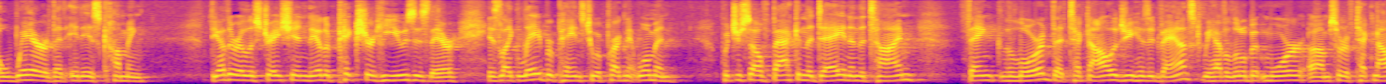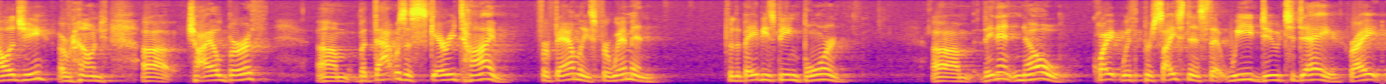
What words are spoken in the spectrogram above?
aware that it is coming. The other illustration, the other picture he uses there is like labor pains to a pregnant woman. Put yourself back in the day and in the time thank the Lord that technology has advanced. We have a little bit more um, sort of technology around uh, childbirth. Um, but that was a scary time for families, for women, for the babies being born. Um, they didn't know quite with preciseness that we do today, right?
